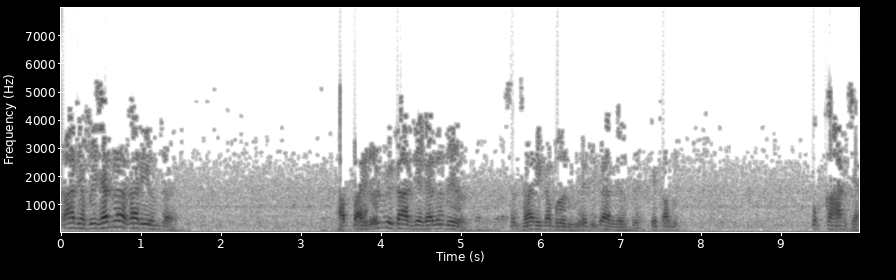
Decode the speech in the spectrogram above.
ਕਾਰਜ ਹਮੇਸ਼ਾ ਨਿਰਾਕਾਰੀ ਹੁੰਦਾ ਹੈ। ਆਪਾਂ ਇਹਨਾਂ ਨੂੰ ਵੀ ਕਾਰਜ ਕਹਿ ਦਿੰਦੇ ਹਾਂ ਸੰਸਾਰੀ ਕੰਮਾਂ ਨੂੰ ਇਹ ਕਾਰਜ ਹੁੰਦੇ ਇਹ ਕੰਮ। ਉਹ ਕਾਰਜ ਹੈ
